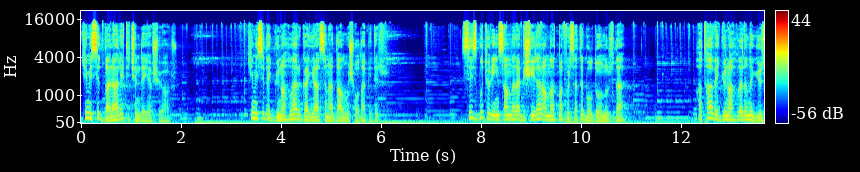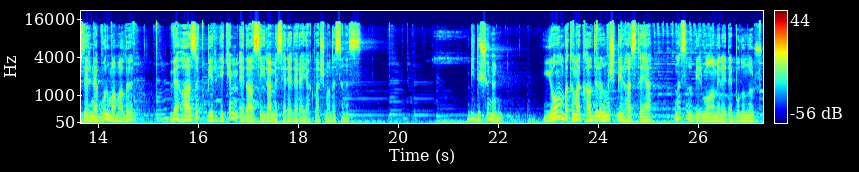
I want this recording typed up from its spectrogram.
Kimisi dalalet içinde yaşıyor. Kimisi de günahlar gayyasına dalmış olabilir. Siz bu tür insanlara bir şeyler anlatma fırsatı bulduğunuzda hata ve günahlarını yüzlerine vurmamalı ve hazık bir hekim edasıyla meselelere yaklaşmalısınız. Bir düşünün, yoğun bakıma kaldırılmış bir hastaya nasıl bir muamelede bulunur,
